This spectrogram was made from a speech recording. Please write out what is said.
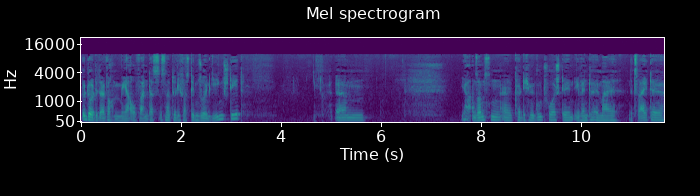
bedeutet einfach Mehraufwand. Das ist natürlich, was dem so entgegensteht. Ähm, ja, ansonsten äh, könnte ich mir gut vorstellen, eventuell mal eine zweite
